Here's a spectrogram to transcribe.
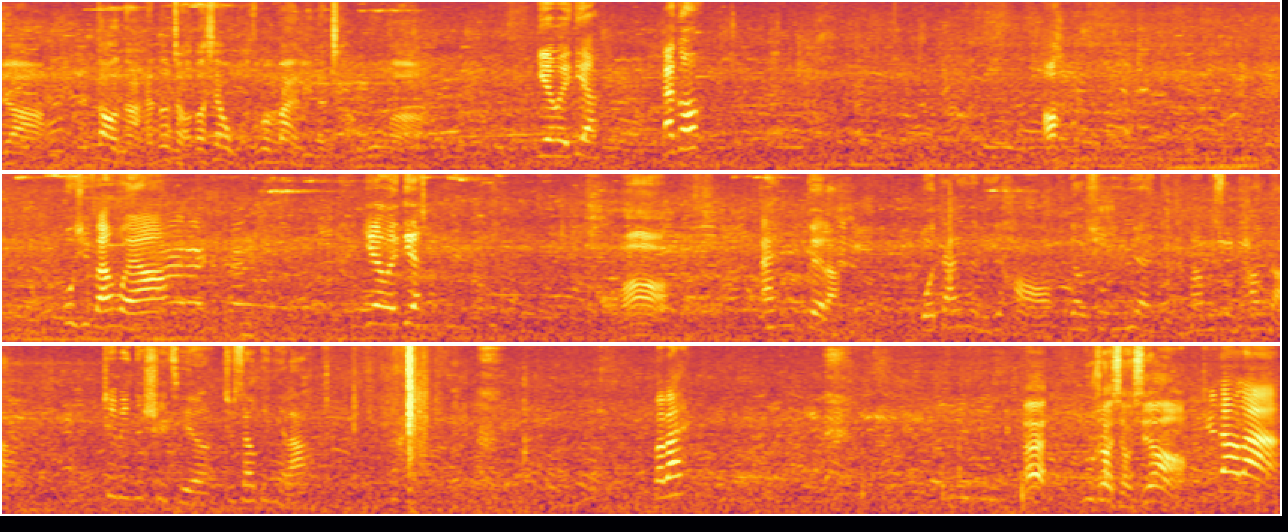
就是啊，到哪还能找到像我这么卖力的长工啊？一言为定，来勾。好，不许反悔啊！一言为定。好啦。哎，对了，我答应了李好要去医院给他妈妈送汤的，这边的事情就交给你了。拜拜。哎，路上小心啊！知道了。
